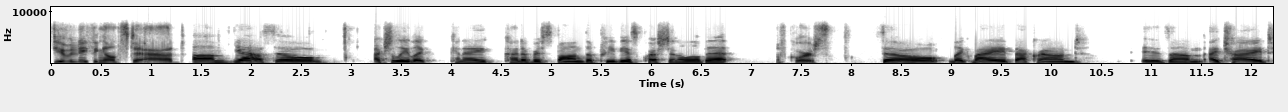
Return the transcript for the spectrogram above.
do you have anything else to add? Um, yeah. So actually, like, can I kind of respond the previous question a little bit? Of course. So, like, my background is um, I tried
